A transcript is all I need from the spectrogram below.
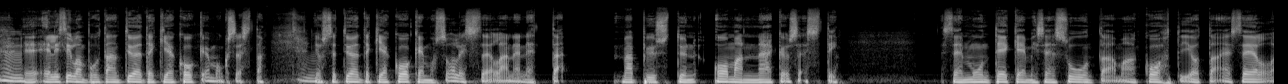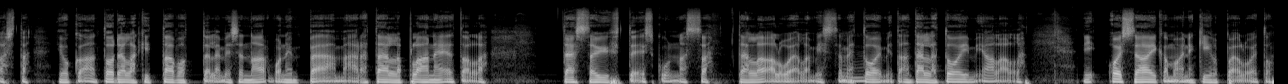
Mm. E, eli silloin puhutaan työntekijäkokemuksesta. Mm. Jos se työntekijäkokemus olisi sellainen, että mä pystyn oman näköisesti sen mun tekemisen suuntaamaan kohti jotain sellaista, joka on todellakin tavoittelemisen arvoinen päämäärä tällä planeetalla, tässä yhteiskunnassa, tällä alueella, missä me mm. toimitaan, tällä toimialalla – niin olisi se aikamoinen kilpailuetu.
